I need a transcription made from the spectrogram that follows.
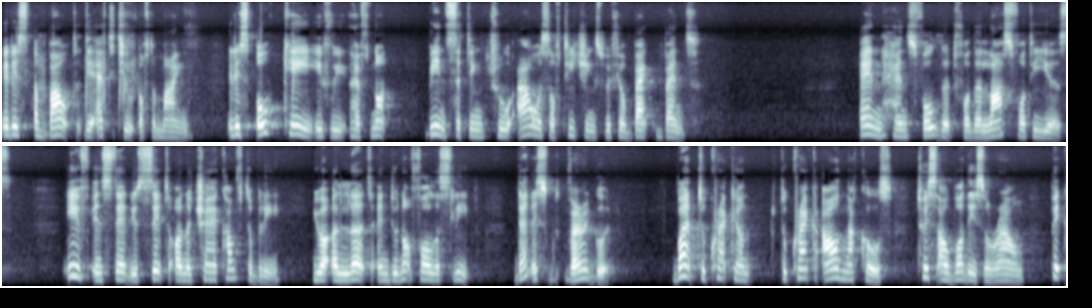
It is about the attitude of the mind. It is okay if we have not been sitting through hours of teachings with your back bent and hands folded for the last 40 years. If instead you sit on a chair comfortably, you are alert and do not fall asleep, that is very good. But to crack, your, to crack our knuckles, twist our bodies around, pick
